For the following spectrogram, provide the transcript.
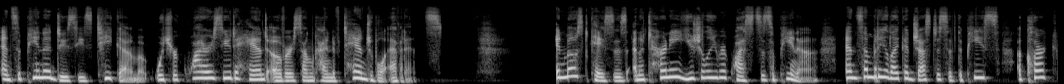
and subpoena duces tecum, which requires you to hand over some kind of tangible evidence. In most cases, an attorney usually requests a subpoena, and somebody like a justice of the peace, a clerk,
